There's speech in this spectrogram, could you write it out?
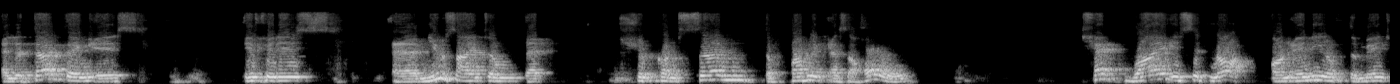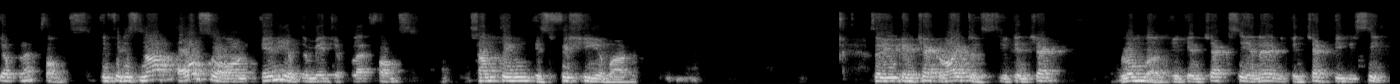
And the third thing is if it is a news item that should concern the public as a whole, check why is it not on any of the major platforms. If it is not also on any of the major platforms, something is fishy about it. So you can check Reuters, you can check Bloomberg, you can check CNN, you can check BBC.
